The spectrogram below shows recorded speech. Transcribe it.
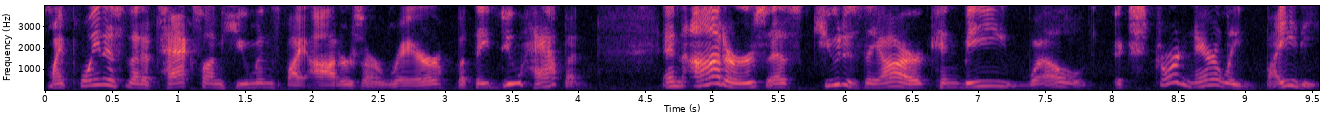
My point is that attacks on humans by otters are rare, but they do happen. And otters, as cute as they are, can be, well, extraordinarily bitey,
